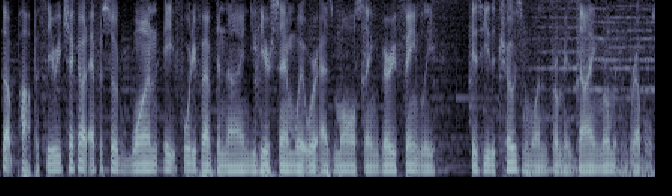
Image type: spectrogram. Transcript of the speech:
What's up, Papa Theory? Check out episode 1, 845 to 9. You hear Sam Witwer as Maul saying very faintly, Is he the chosen one from his dying moment in Rebels?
